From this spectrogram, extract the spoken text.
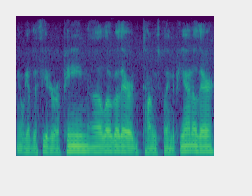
You know, we have the Theater of Pain uh, logo there, and Tommy's playing the piano there.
